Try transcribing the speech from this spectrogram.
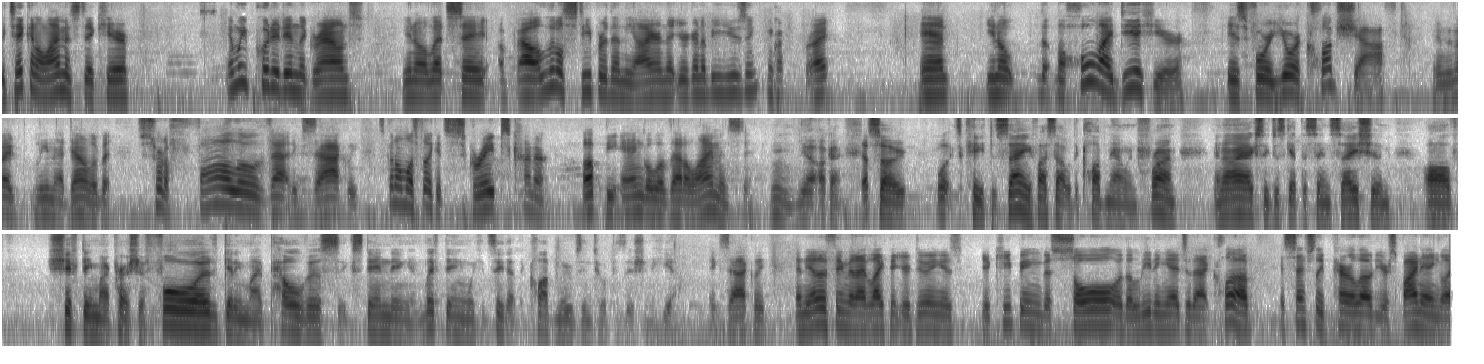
we take an alignment stick here and we put it in the ground, you know, let's say about a little steeper than the iron that you're going to be using. Okay. Right? And, you know, the, the whole idea here is for your club shaft, and we might lean that down a little bit, to sort of follow that exactly. It's going to almost feel like it scrapes kind of up the angle of that alignment stick. Mm, yeah, okay. Yep. So what Keith is saying, if I start with the club now in front, and I actually just get the sensation of shifting my pressure forward, getting my pelvis extending and lifting, we can see that the club moves into a position here. Exactly. And the other thing that I like that you're doing is you're keeping the sole or the leading edge of that club essentially parallel to your spine angle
